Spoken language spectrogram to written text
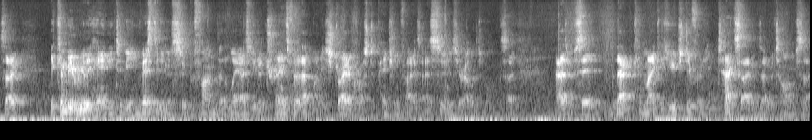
So it can be really handy to be invested in a super fund that allows you to transfer that money straight across to pension phase as soon as you're eligible. So, as we said, that can make a huge difference in tax savings over time. So,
